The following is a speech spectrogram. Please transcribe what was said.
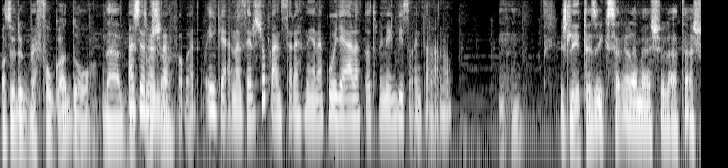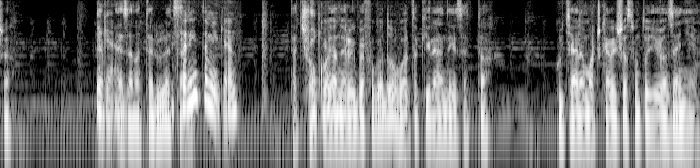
az örökbefogadónál biztosan? Az örökbefogadó, igen, azért sokan szeretnének úgy állatot, hogy még bizonytalanok. Uh-huh. És létezik szerelem első látásra? Igen. Ezen a területen? Szerintem igen. Tehát sok igen. olyan örökbefogadó volt, aki ránézett a kutyára, macskára, és azt mondta, hogy ő az enyém?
